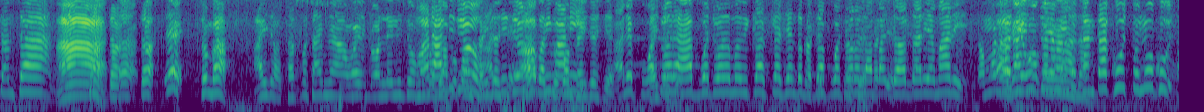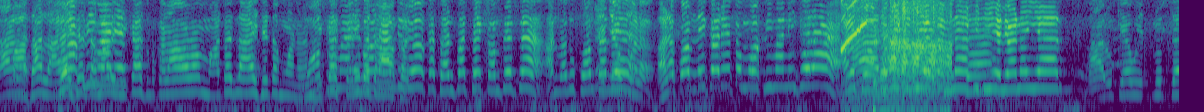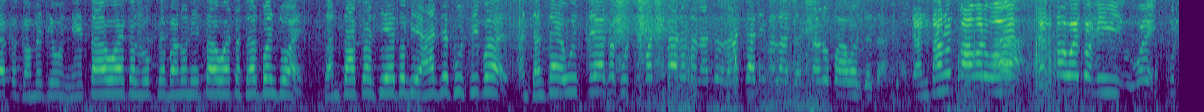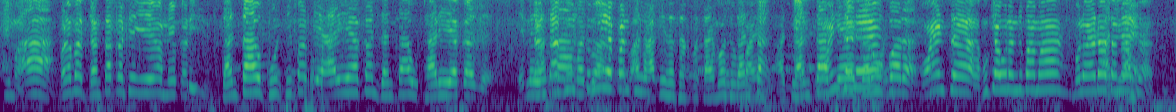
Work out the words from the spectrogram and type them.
ચમચા. હા. સ- સ- એ સંભા આઈ જાવ સરપંચ સાહેબ ને હવે ડોન લઈ લીધો થઈ જશે. દ્યો, હા નોકરી બધું કામ થઈ જશે. અરે પાંચ. વર્ષ આ પાંચ વર્ષમાં વિકાસ કરશે છે તો બીજા પોચ વાળા લાવવાની જવાબદારી અમારી. તમને. જનતા ખુશ તો હું ખુશ. પાછા લાયા છે તમારે વિકાસ કરાવવા માટે જ લાયા છે તમને. વિકાસ કરી બતાવવા છે કમ્પ્લીટ છે. અને બધું કામ એ કરી કેવું દે. પડે? અને કામ નહીં કરે તો મોકરીમાં નહીં કરે તમને આપી દઈએ લ્યો ને યાર. મારું કેવું એટલું જ છે કે ગમે તેવો નેતા હોય કે લોકસભાનો નેતા હોય કે સરપંચ હોય જનતા કરશે તો બિહાર છે ખુરશી પર. અને જનતા એવું જ છે કે ખુરશી પર ટીકાડો તો રાજકારણી પેલા જનતાનો પાવર જતા. જનતાનો જ પાવર હોય જનતા હોય તો અમે હોય ખુરશીમાં. હા. બરાબર જનતા કરશે એ અમે કરીશું. જનતા ખુરશી પર બિહારી હક જનતા ઉઠાડી હકે છે એટલે જનતા કે કરવું પડે પોઈન્ટ છે. હું કેવું રંજુપામાં બોલો એડો તમે.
